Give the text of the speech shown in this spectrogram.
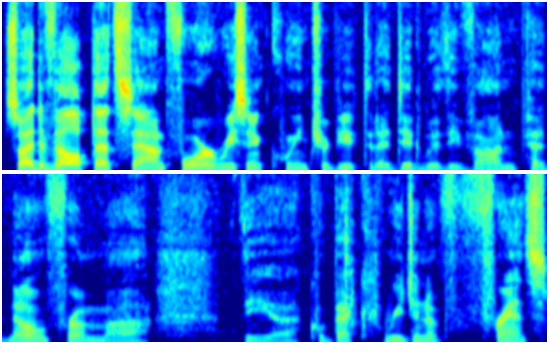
So I developed that sound for a recent Queen tribute that I did with Yvan Pedneault from uh, the uh, Quebec region of France.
